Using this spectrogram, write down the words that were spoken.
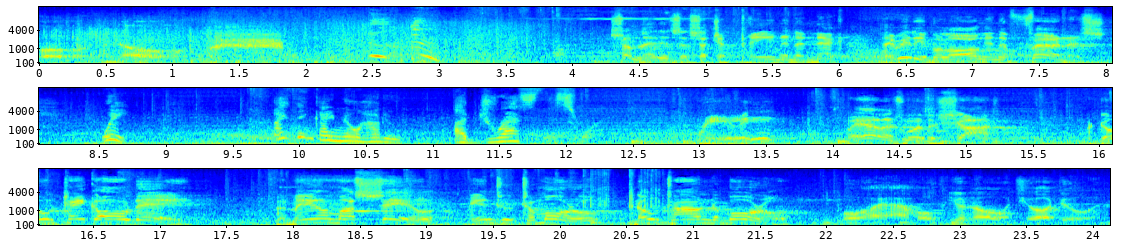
Oh, no. Some letters are such a pain in the neck, they really belong in the furnace. Wait. I think I know how to address this one. Really? Well, it's worth a shot. But don't take all day. The mail must sail into tomorrow, no time to borrow. Boy, I hope you know what you're doing.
